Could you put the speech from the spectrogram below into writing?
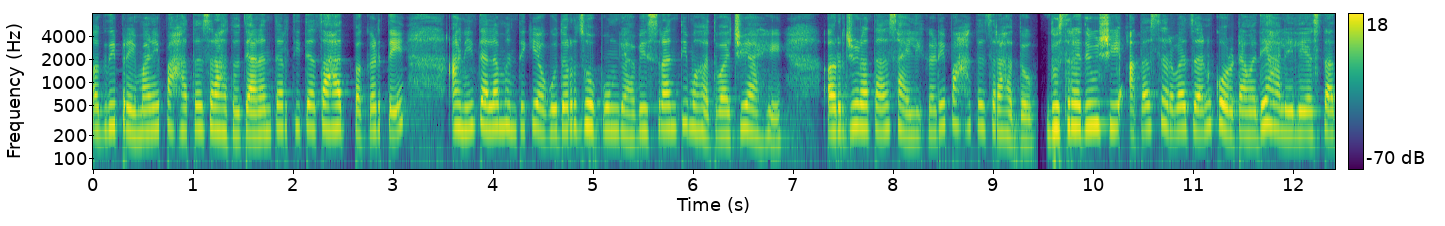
अगदी प्रेमाने पाहतच राहतो. त्यानंतर ती त्याचा हात पकडते आणि त्याला म्हणते की अगोदर झोपून घ्या विश्रांती महत्त्वाची आहे. अर्जुन आता सायलीकडे पाहतच राहतो. दुसऱ्या दिवशी आता सर्वजण कोर्टामध्ये आलेले असतात.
